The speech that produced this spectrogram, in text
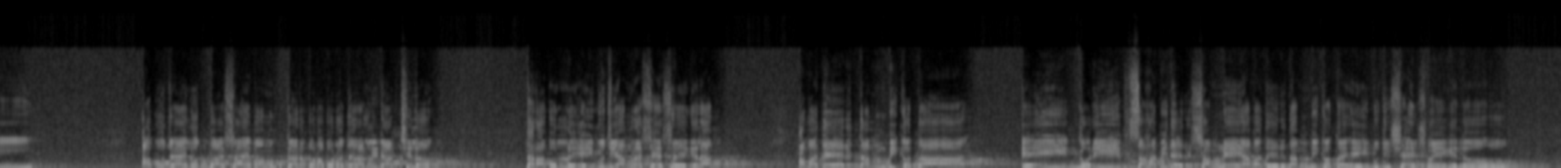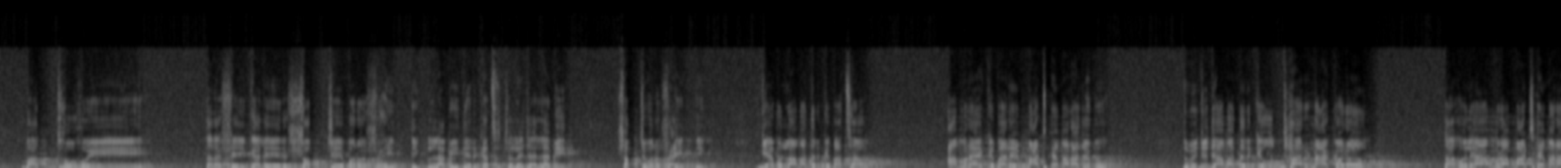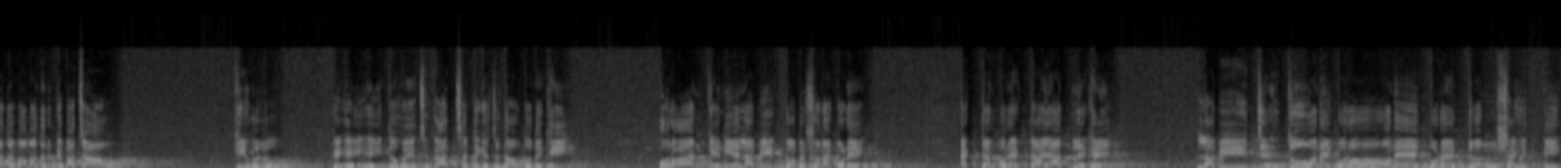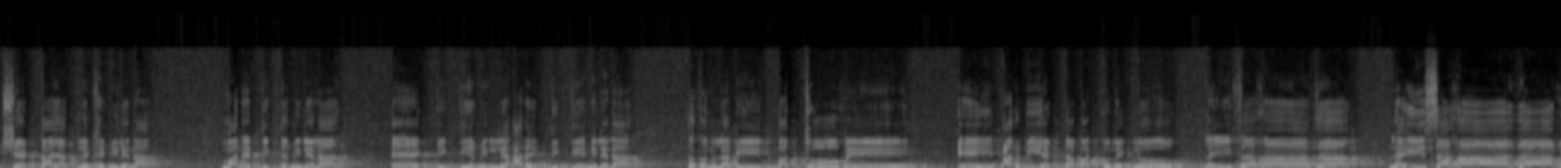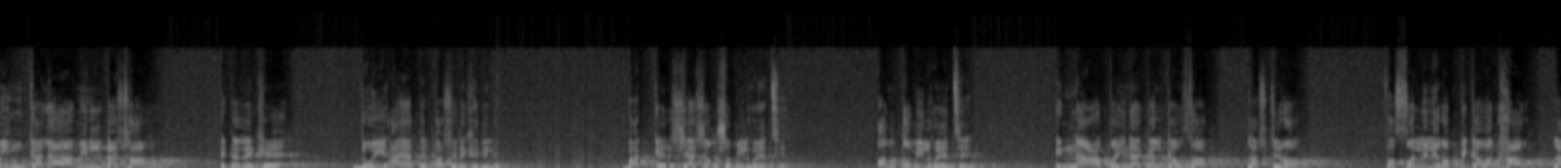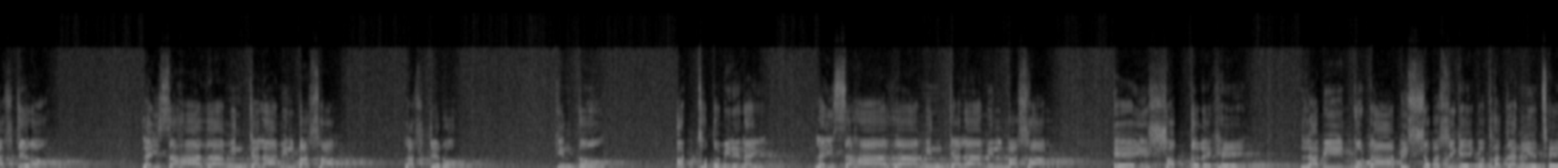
আবু জাহেল উদ্বা সাহেব মুক্কার বড় বড় যারা লিডার ছিল, তারা বলল, এই বুঝি আমরা শেষ হয়ে গেলাম। আমাদের দাম্বিকতা এই গরিব সাহাবিদের সামনে আমাদের দাম্বিকতা এই বুঝি শেষ হয়ে গেল। বাধ্য হয়ে তারা সেই কালের সবচেয়ে বড় সাহিত্যিক লাবিদের কাছে চলে যায়। লাবিদ, সবচেয়ে বড় সাহিত্যিক। গিয়ে বলল, আমাদেরকে বাঁচাও। আমরা একেবারে মাঠে মারা যাব। তুমি যদি আমাদেরকে উদ্ধার না করো, তাহলে আমরা মাঠে মারা যাব। আমাদেরকে বাঁচাও। কি হলো? এই এই তো হয়েছে। আচ্ছা ঠিক আছে, দাও তো দেখি। কোরআনকে নিয়ে লাবিব গবেষণা করে, একটার পর একটা আয়াত লেখে লাবিদ যেহেতু অনেক বড় অনেক বড় একজন সাহিত্যিক, সে একটা আয়াত লেখে মিলে না। মানের দিক দিয়ে মিলে না। এক দিক দিয়ে মিললে আরেক দিক দিয়ে মিলে না। তখন লাবিদ বাধ্য হয়ে এই আরবি একটা বাক্য লিখলো, লাইসা লাইসা কালামিল এটা লেখে দুই আয়াতের পাশে রেখে দিল। বাক্যের শেষ অংশ মিল হয়েছে অন্তমিল হয়েছে। ইন্না কাউসার লাস্টে র লাস্টে র লাইসা হাযা মিন কালামিল বাশার। লাস্টে র কিন্তু অর্থ তো মিলে নাই। লাইসা হাযা মিন কালামিল বাশার। এই শব্দ লেখে লাবিদ গোটা বিশ্ববাসীকে এই কথা জানিয়েছে।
